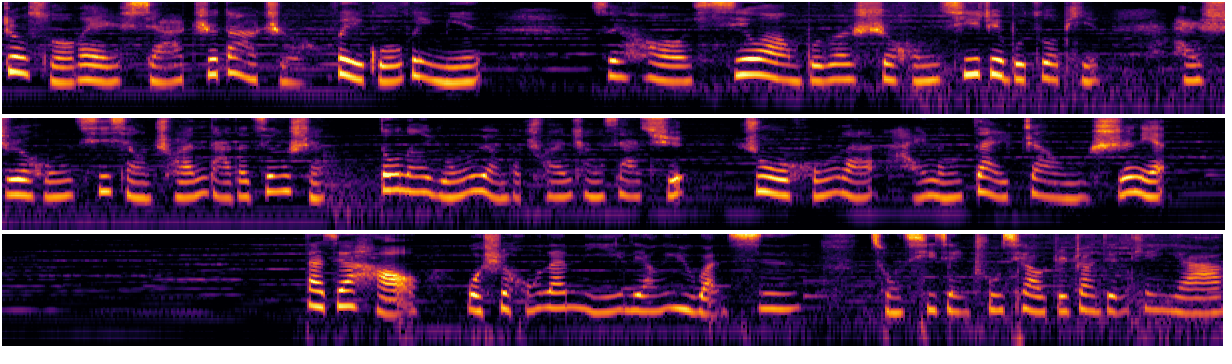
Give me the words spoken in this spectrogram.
正所谓侠之大者，为国为民。最后，希望不论是红七这部作品，还是红七想传达的精神，都能永远的传承下去。祝红蓝还能再战五十年。大家好。我是红蓝迷梁玉婉心，从七剑出鞘至仗剑天涯，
